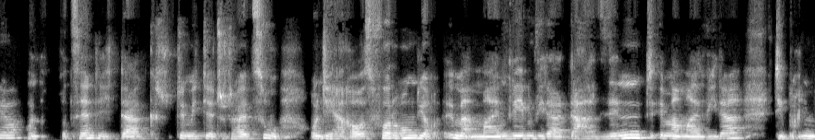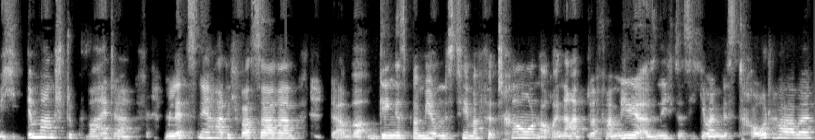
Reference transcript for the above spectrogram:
ja. Hundertprozentig, da stimme ich dir total zu. Und die Herausforderungen, die auch immer in meinem Leben wieder da sind, immer mal wieder, die bringen mich immer ein Stück weiter. Im letzten Jahr hatte ich was, Sarah, da war, ging es bei mir um das Thema Vertrauen, auch innerhalb der Familie. Also nicht, dass ich jemand misstraut habe,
